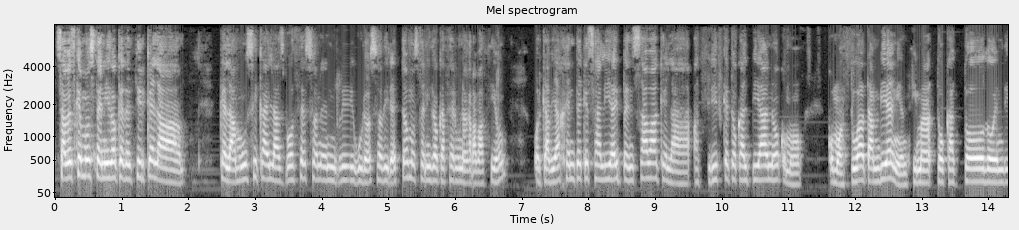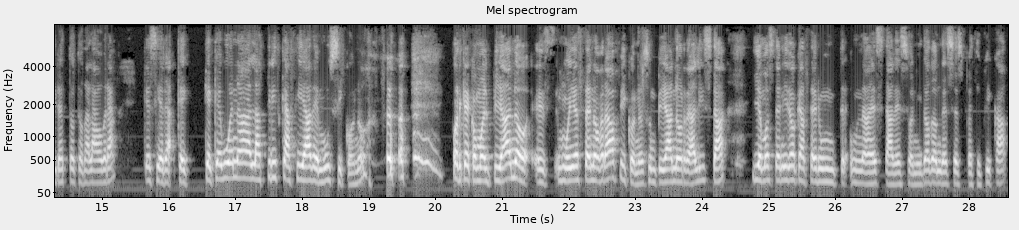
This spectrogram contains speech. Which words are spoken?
Sabes que hemos tenido que decir que la, que la música y las voces son en riguroso directo. Hemos tenido que hacer una grabación porque había gente que salía y pensaba que la actriz que toca el piano, como, como actúa también y encima toca todo en directo, toda la obra, que si era, que, que qué buena la actriz que hacía de músico, ¿no? Porque como el piano es muy escenográfico, no es un piano realista, y hemos tenido que hacer un- una esta de sonido donde se especifica,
